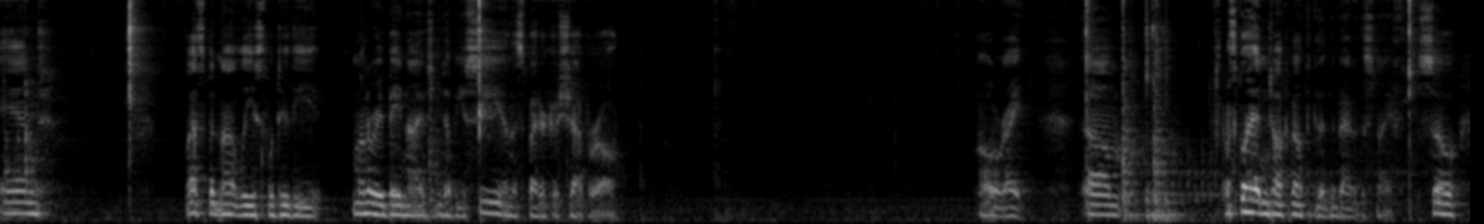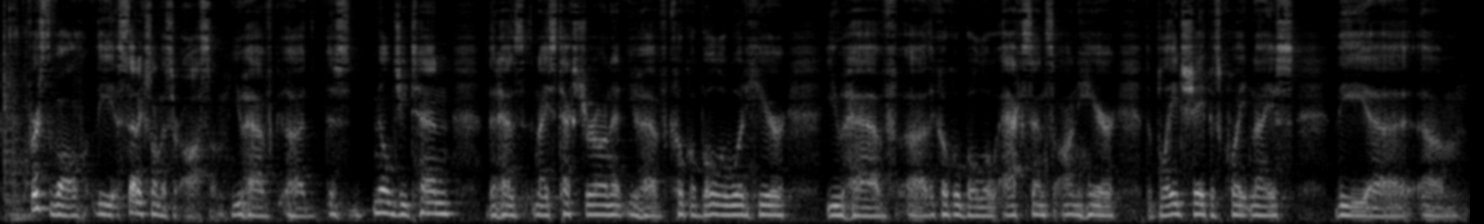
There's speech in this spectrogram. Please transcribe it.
And last but not least, we'll do the Monterey Bay Knives EWC and the Spyderco Chaparral. All right. Um, let's go ahead and talk about the good and the bad of this knife. So first of all, the aesthetics on this are awesome. You have uh, this milled G10 that has nice texture on it. You have Cocobolo wood here. You have uh, the Cocobolo accents on here. The blade shape is quite nice. The uh, um,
